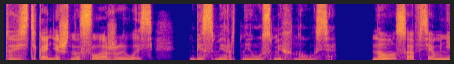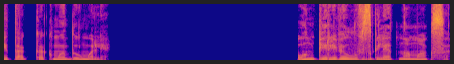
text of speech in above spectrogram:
То есть, конечно, сложилось, Бессмертный усмехнулся. Но совсем не так, как мы думали. Он перевел взгляд на Макса,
